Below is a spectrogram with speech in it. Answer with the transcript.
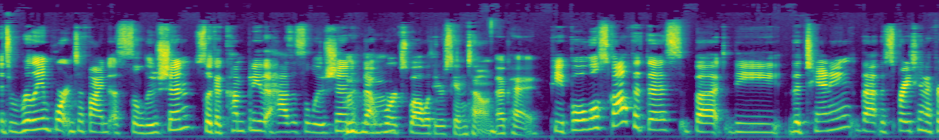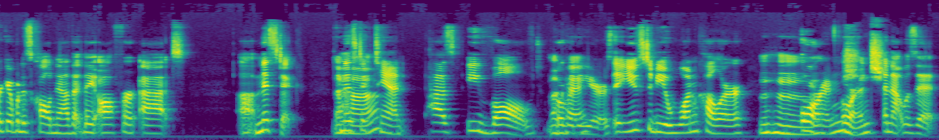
It's really important to find a solution. So, like a company that has a solution that Mhm. works well with your skin tone. Okay. people will scoff at this, but the the tanning that the spray tan, I forget what it's called now, that they offer at uh, Mystic, Mystic Uh-huh. Tan has evolved over the years. It used to be a one color Mhm. orange, Orange. and that was it.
